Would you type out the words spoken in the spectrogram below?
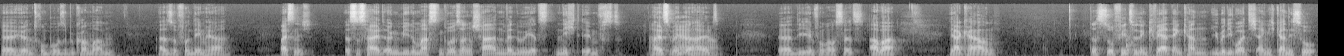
äh, Hirnthrombose bekommen haben. Also von dem her, weiß nicht. Es ist halt irgendwie, du machst einen größeren Schaden, wenn du jetzt nicht impfst, als wenn ja, du halt äh, die Impfung aussetzt. Aber ja, keine Ahnung. Das ist so viel zu den Querdenkern. Über die wollte ich eigentlich gar nicht so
